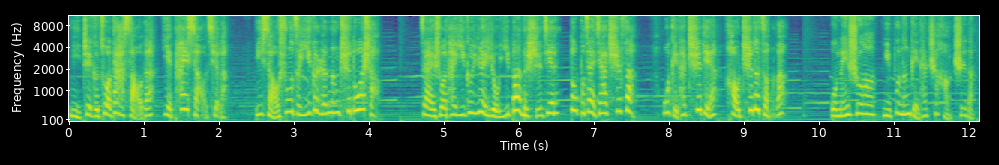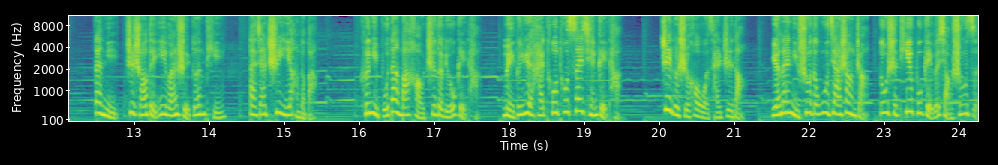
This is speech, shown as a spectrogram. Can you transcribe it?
你这个做大嫂的也太小气了。你小叔子一个人能吃多少？再说他一个月有一半的时间都不在家吃饭，我给他吃点好吃的怎么了？我没说你不能给他吃好吃的，但你至少得一碗水端平，大家吃一样的吧。可你不但把好吃的留给他，每个月还偷偷塞钱给他。这个时候我才知道，原来你说的物价上涨都是贴补给了小叔子。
